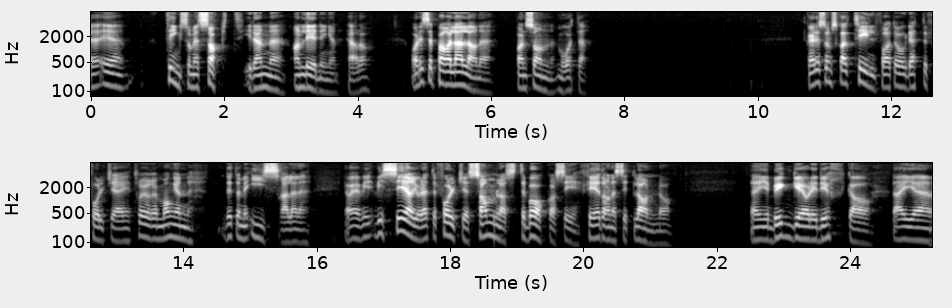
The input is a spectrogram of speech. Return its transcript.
Det er ting som er sagt i denne anledningen her, da. Og disse parallellene på en sånn måte. Hva er det som skal til for at òg dette folket Jeg tror mange Dette med Israel eller ja, vi, vi, ser jo dette folket samles tilbake i fedrene sitt land. og De bygger og de dyrker. Og de, eh,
